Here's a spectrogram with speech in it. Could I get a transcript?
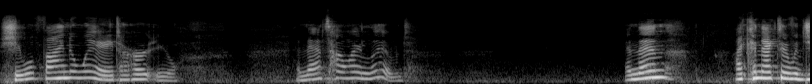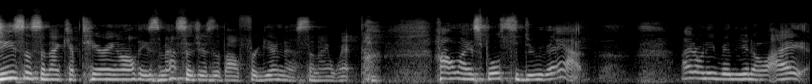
She will find a way to hurt you. And that's how I lived. And then I connected with Jesus and I kept hearing all these messages about forgiveness. And I went, how am I supposed to do that? I don't even, you know, I,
